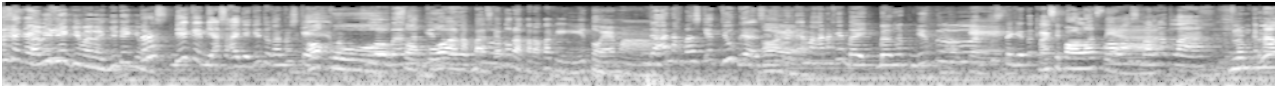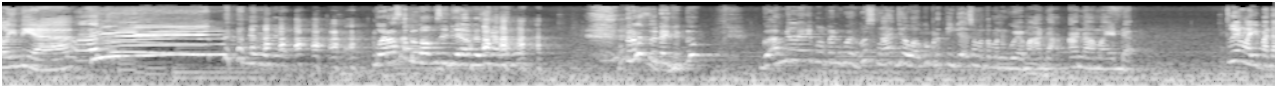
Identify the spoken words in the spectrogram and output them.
terus kayak Tapi dia gimana? Jadi gimana? terus dia kayak biasa aja gitu kan terus kayak oh emang cool, cool banget so gitu cool anak cool. basket tuh rata-rata kayak gitu emang nggak anak basket juga sih Oh, cuman iya. emang anaknya baik banget gitu Oke. terus udah gitu kayak Masih polos ya. polos banget lah Belum kenal ini ya gue rasa belum sih dia sampai sekarang terus udah gitu gue ambil nih pulpen gue gue sengaja wah gue bertiga sama teman gue sama Ana Ana sama Eda itu yang lagi pada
